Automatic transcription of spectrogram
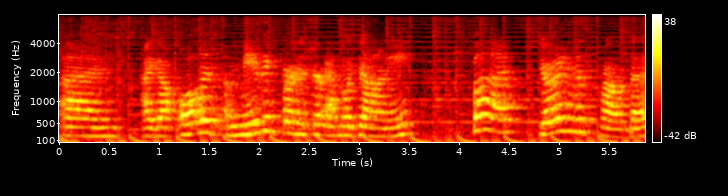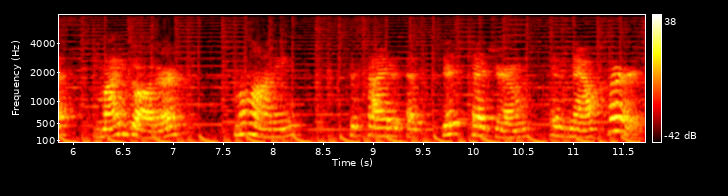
And I got all this amazing furniture at Modani. But during this process, my daughter, Meilani, decided that this bedroom is now hers.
